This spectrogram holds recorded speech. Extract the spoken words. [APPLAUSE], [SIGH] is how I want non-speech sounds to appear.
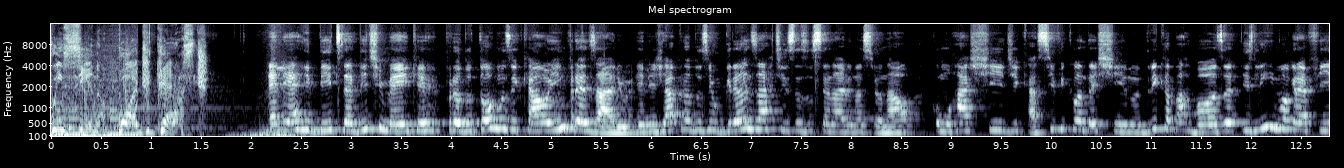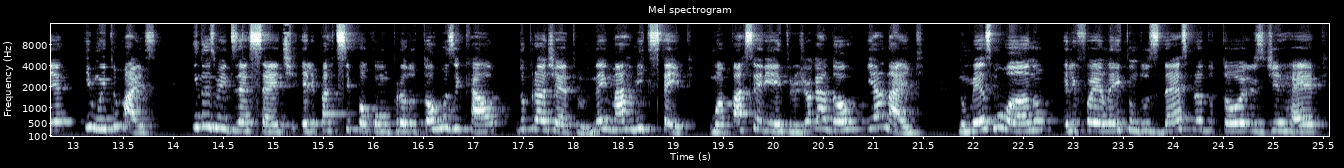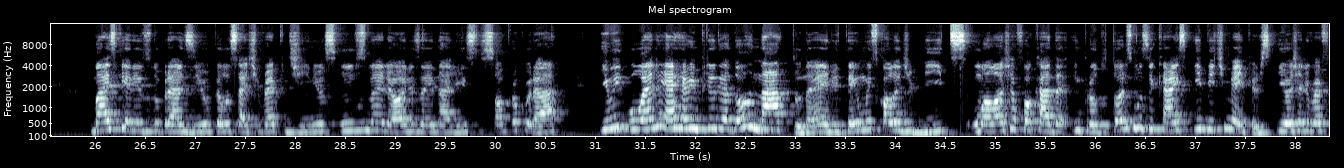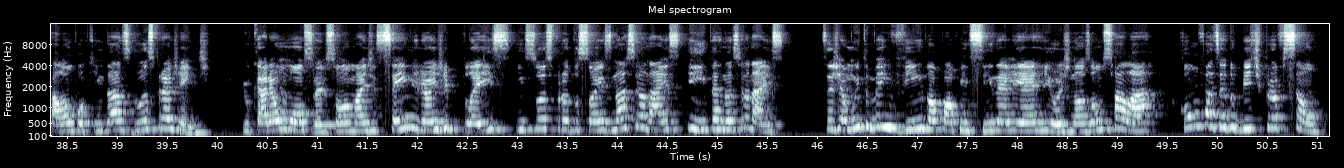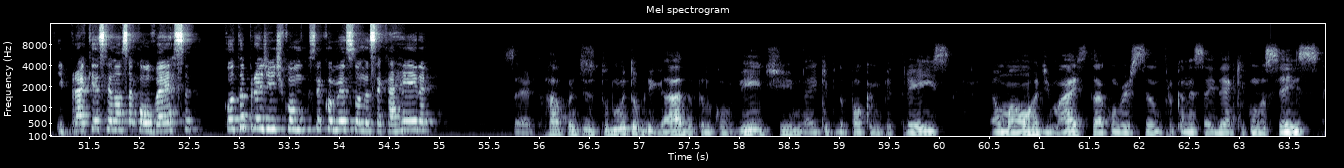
Palco Ensina Podcast. LR Beats é beatmaker, produtor musical e empresário. Ele já produziu grandes artistas do cenário nacional, como Rashid, Cacife Clandestino, Drica Barbosa, Slim Rimografia e muito mais. Em 2017, ele participou como produtor musical do projeto Neymar Mixtape, uma parceria entre o jogador e a Nike. No mesmo ano, ele foi eleito um dos 10 produtores de rap mais queridos do Brasil pelo site Rap Genius, um dos melhores aí na lista, só procurar. E o, LR é um empreendedor nato, né? Ele tem uma escola de beats, uma loja focada em produtores musicais e beatmakers. E hoje ele vai falar um pouquinho das duas pra gente. E o cara é um monstro, ele soma mais de 100 milhões de plays em suas produções nacionais e internacionais. Seja muito bem-vindo ao Palco Ensina LR. Hoje nós vamos falar como fazer do beat profissão. E para aquecer nossa conversa, conta pra gente como você começou nessa carreira. Certo. Rafa, antes de tudo, muito obrigado pelo convite, a equipe do Palco MP3. É uma honra demais estar conversando, trocando essa ideia aqui com vocês.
